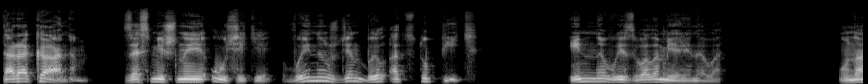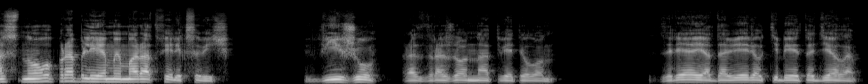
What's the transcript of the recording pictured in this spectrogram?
тараканом, за смешные усики, вынужден был отступить. Инна вызвала Меринова. «У нас снова проблемы, Марат Феликсович». «Вижу», — раздраженно ответил он. Зря я доверил тебе это дело.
